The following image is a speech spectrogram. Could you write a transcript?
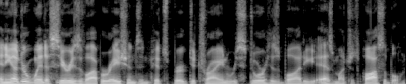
And he underwent a series of operations in Pittsburgh to try and restore his body as much as possible.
